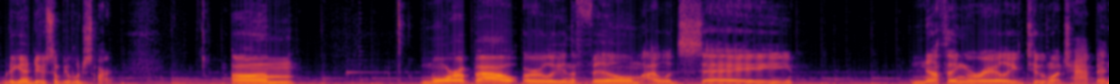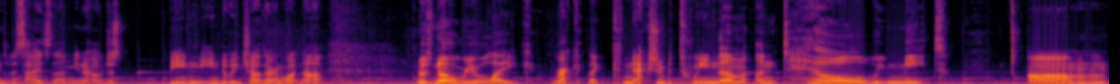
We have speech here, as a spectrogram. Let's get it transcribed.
what are you gonna do? Some people just aren't. Um, more about early in the film, I would say nothing really too much happens besides them, you know, just being mean to each other and whatnot. There's no real like rec- like connection between them until we meet um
